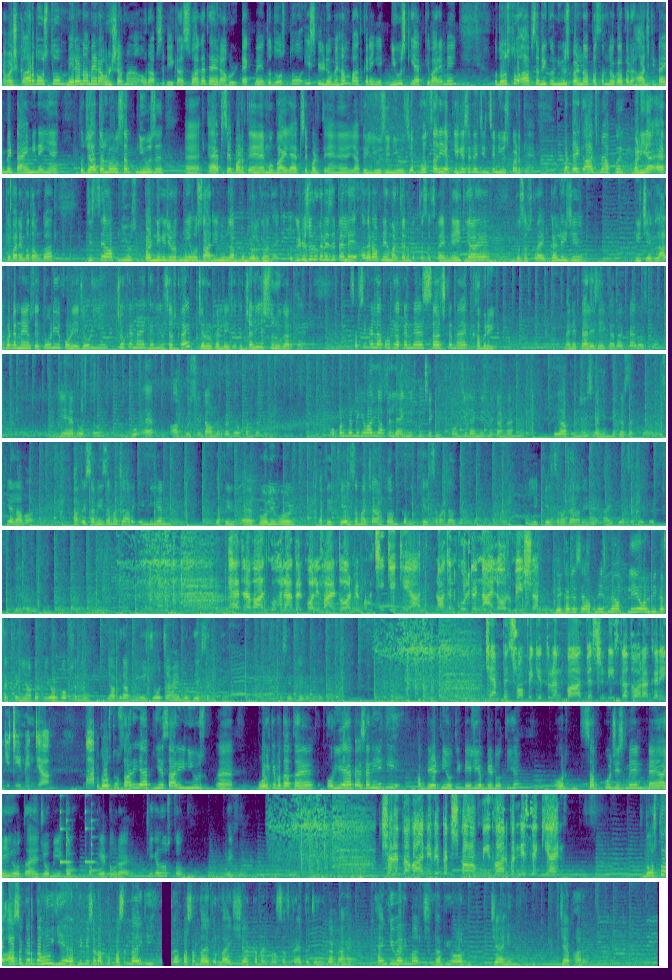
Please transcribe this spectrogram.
नमस्कार दोस्तों, मेरा नाम है राहुल शर्मा और आप सभी का स्वागत है राहुल टेक में। तो दोस्तों, इस वीडियो में हम बात करेंगे एक न्यूज़ की ऐप के बारे में। तो दोस्तों, आप सभी को न्यूज़ पढ़ना पसंद होगा, पर आज के टाइम में टाइम ही नहीं है। तो ज़्यादातर लोग सब न्यूज़ ऐप से पढ़ते हैं मोबाइल ऐप से पढ़ते हैं, या फिर यूजी न्यूज़ या बहुत सारी एप्लीकेशन है जिनसे न्यूज़ पढ़ते हैं। बट एक आज मैं आपको एक बढ़िया ऐप के बारे में बताऊँगा, जिससे आप न्यूज़ पढ़ने की ज़रूरत नहीं है, वो सारी न्यूज़ आपको बोल के बताएगी। तो वीडियो शुरू करने से पहले, अगर आपने हमारे चैनल को अब तक सब्सक्राइब नहीं किया है तो सब्सक्राइब कर लीजिए। नीचे एक लाल बटन है, उसे तोड़िए, फोड़िए, जोड़िए। जो करना है करिए और सब्सक्राइब ज़रूर कर लीजिए। तो चलिए शुरू करते हैं। सबसे पहले आपको क्या करना है? सर्च करना है खबरी। मैंने पहले से ही कर रखा है दोस्तों। ये है दोस्तों, वो ऐप आपको इसे डाउनलोड करके ओपन कर लेंगे ओपन करने के बाद ये आपसे लैंग्वेज पूछेगी, कौन सी लैंग्वेज में करना है? तो ये आप इंग्लिश या हिंदी कर सकते हैं। उसके अलावा, यहाँ पे सभी समाचार इंडियन या फिर बॉलीवुड या फिर खेल समाचार तो हम कभी खेल समाचार देखते हैं। तो ये खेल समाचार आ रहे हैं आईपीएल से रिलेटेड प्ले कर देते हैं। हैदराबाद को हराकर क्वालिफायर दौर में पहुँची केकेआर नॉर्थन कोल्टन नाइल और उमेश तो देखा जैसे आपने इसमें आप प्ले ऑल भी कर सकते हैं यहाँ पे प्ले ऑल का ऑप्शन है या फिर आप न्यूज़ जो चाहें वो देख सकते हैं। ऐसे प्ले करके देखते हैं। चैंपियंस ट्रॉफी के तुरंत बाद वेस्ट इंडीज का दौरा करेगी टीम इंडिया तो दोस्तों सारी ऐप ये सारी न्यूज़ बोल के बताता है और ये ऐप ऐसा नहीं है कि अपडेट नहीं होती डेली अपडेट होती है और सब कुछ इसमें नया ही होता है जो भी एकदम अपडेट हो रहा है। ठीक है दोस्तों? देखिए। शरद पवार ने विपक्ष का उम्मीदवार बनने से किया इन... दोस्तों आशा करता हूँ ये एप्लीकेशन आपको पसंद आएगी। अगर पसंद आए तो लाइक शेयर कमेंट और सब्सक्राइब तो ज़रूर करना है। Thank you very much love you all जय हिंद जय भारत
